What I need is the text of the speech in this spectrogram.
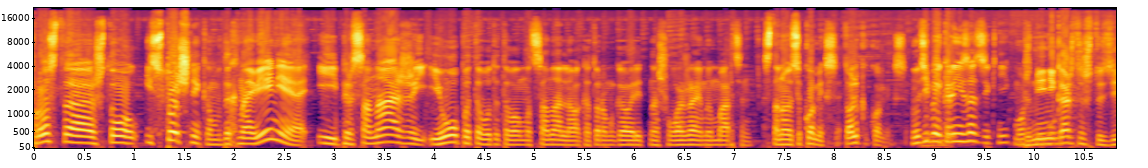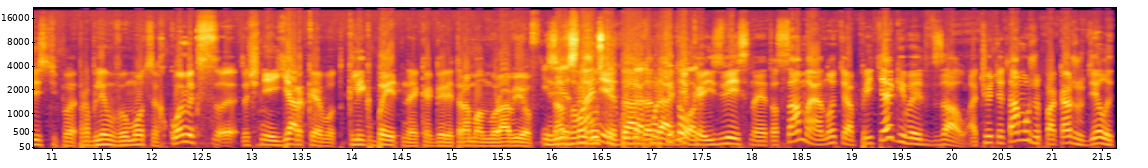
Просто, что источником вдохновения и персонажей, и опыта вот этого эмоционального, о котором говорит наш уважаемый Мартин, становятся комиксы. Только комиксы. Ну, типа экранизации книг, может Мне не кажется, что здесь, типа, проблема в эмоциях. Комикс, э, точнее, яркая, вот, кликбейтная, как говорит Роман Муравьев. Узких кругах да, да, да, некое известное это самое, оно тебя притягивает в зал, а что тебе там уже покажут, дело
